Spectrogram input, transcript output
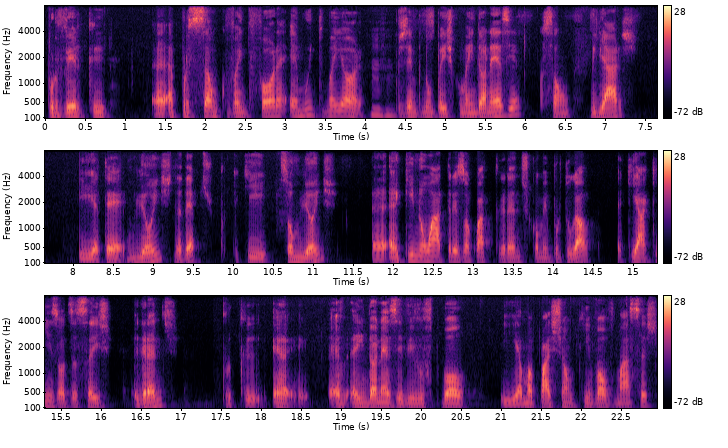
por ver que a pressão que vem de fora é muito maior. Uhum. Por exemplo, num país como a Indonésia, que são milhares e até milhões de adeptos, porque aqui são milhões, uh, aqui não há três ou quatro grandes como em Portugal, aqui há 15 ou 16 grandes, porque é, é, a Indonésia vive o futebol e é uma paixão que envolve massas,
